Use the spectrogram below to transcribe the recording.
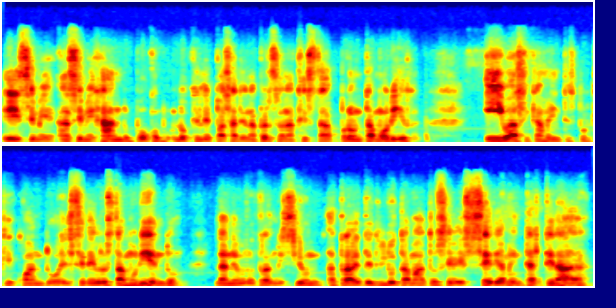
eh, se me, asemejando un poco lo que le pasaría a una persona que está pronta a morir, y básicamente es porque cuando el cerebro está muriendo, la neurotransmisión a través del glutamato se ve seriamente alterada,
